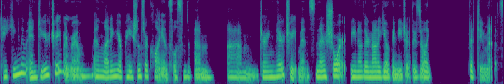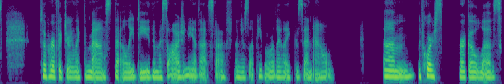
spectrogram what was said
taking them into your treatment room and letting your patients or clients listen to them um, during their treatments. And they're short, you know, they're not a yoga nidra. These are like 15 minutes. So perfect during like the mask, the LED, the massage, any of that stuff, and just let people really like zen out. Um, of course, Virgo loves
